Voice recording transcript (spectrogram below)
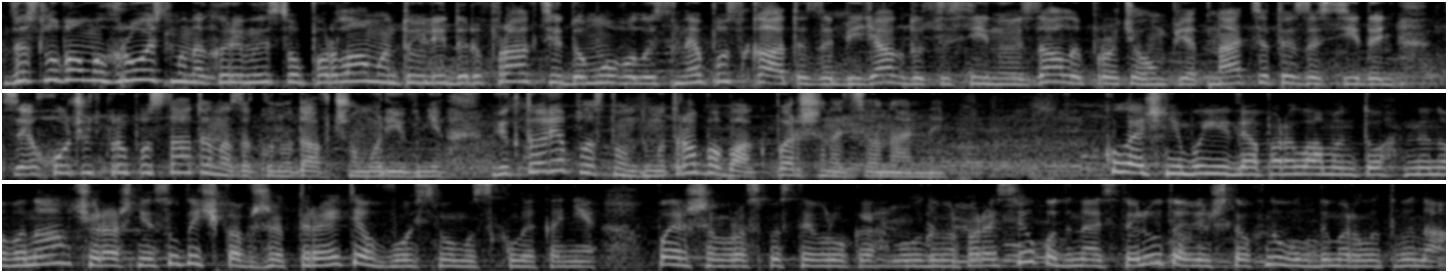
За словами Гройсмана, керівництво парламенту і лідери фракцій домовились не пускати забіяк до сесійної зали протягом 15 засідань. Це хочуть прописати на законодавчому рівні. Вікторія Пластун, Дмитро Бабак, перший національний. Кулачні бої для парламенту не новина. Вчорашня сутичка вже третя в восьмому скликанні. Першим розпустив руки Володимир Парасюк. 11 лютого він штовхнув Володимира Литвина,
